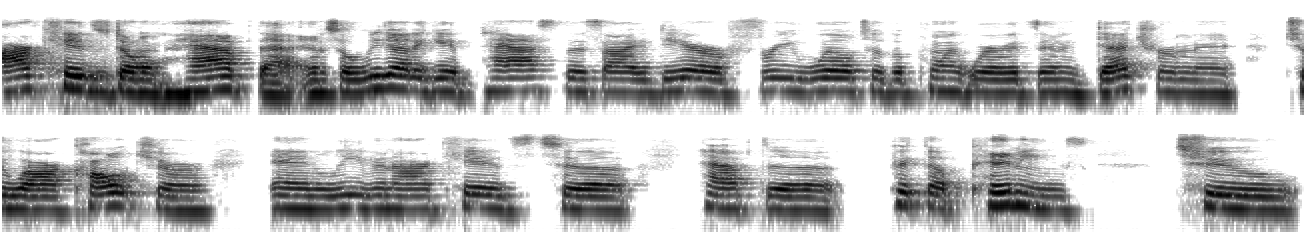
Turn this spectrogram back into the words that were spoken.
Our kids don't have that. And so we got to get past this idea of free will to the point where it's in detriment to our culture and leaving our kids to have to pick up pennies to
